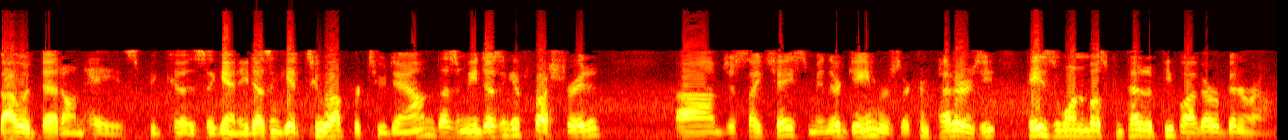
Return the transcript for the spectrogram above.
I would bet on Hayes because again he doesn't get too up or too down. Doesn't mean he doesn't get frustrated. Um, just like Chase, I mean they're gamers, they're competitors. He, Hayes is one of the most competitive people I've ever been around,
